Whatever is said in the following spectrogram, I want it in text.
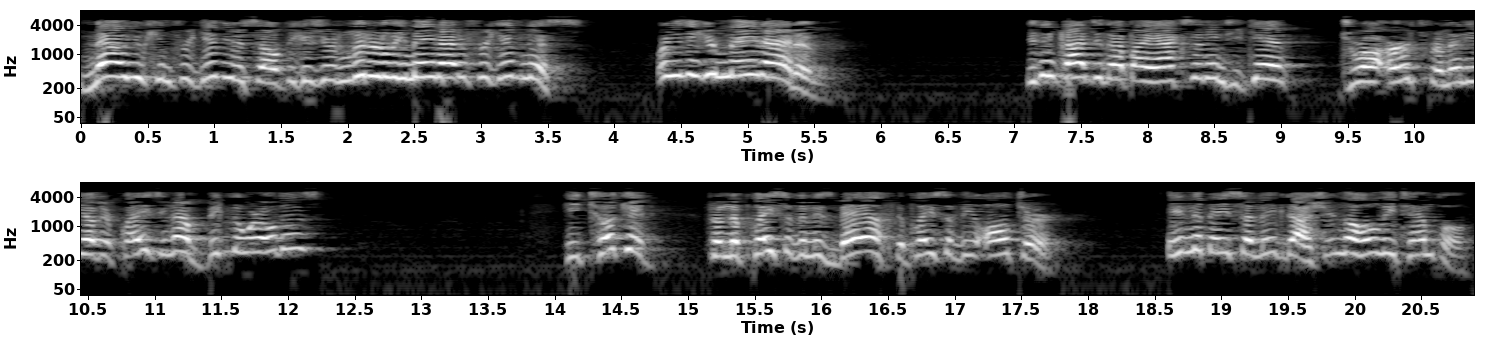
now you can forgive yourself because you're literally made out of forgiveness. What do you think you're made out of? You think God did that by accident? He can't draw earth from any other place? You know how big the world is? He took it from the place of the Mizbeach, the place of the altar, in the base Beis Hamikdash, in the Holy Temple.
